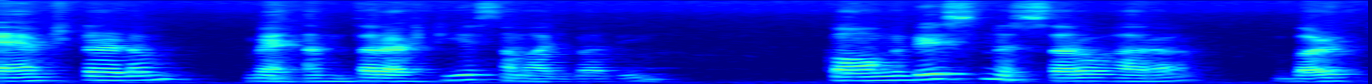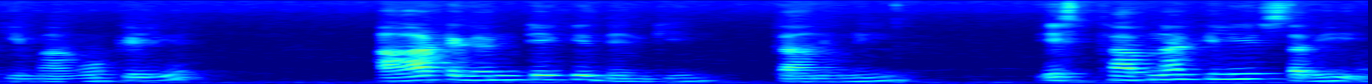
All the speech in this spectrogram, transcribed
एम्स्टर्डम में अंतर्राष्ट्रीय समाजवादी कांग्रेस ने सर्वहारा वर्ग की मांगों के लिए आठ घंटे के दिन की कानूनी स्थापना के लिए सभी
